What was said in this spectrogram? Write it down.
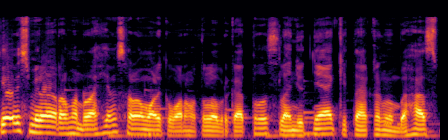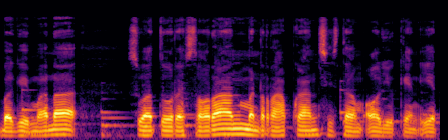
Oke, bismillahirrahmanirrahim. Assalamualaikum warahmatullahi wabarakatuh. Selanjutnya kita akan membahas bagaimana suatu restoran menerapkan sistem all you can eat.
